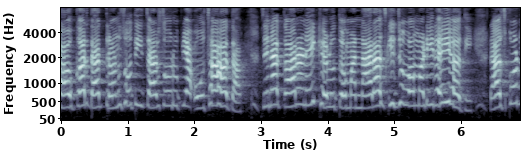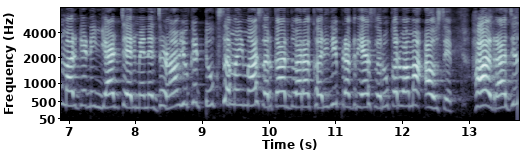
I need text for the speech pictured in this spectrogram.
ભાવ કરતાં ત્રણસોથી ચારસો રૂપિયા ઓછા હતા, જેના કારણે ખેડૂતોમાં નારાજગી જોવા મળી રહી હતી. રાજકોટ માર્કેટિંગ યાર્ડ ચેરમેને જણાવ્યું કે ટૂંક સમયમાં સરકાર દ્વારા ખરીદી પ્રક્રિયા શરૂ કરવામાં આવશે. હાલ રાજ્ય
